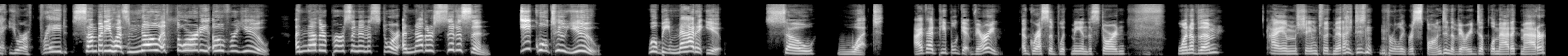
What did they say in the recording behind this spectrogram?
that you're afraid somebody who has no authority over you, another person in a store, another citizen equal to you will be mad at you so what? I've had people get very aggressive with me in the store. And one of them, I am ashamed to admit I didn't really respond in a very diplomatic matter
